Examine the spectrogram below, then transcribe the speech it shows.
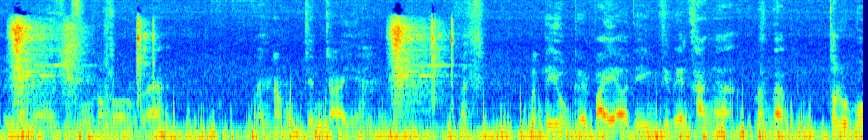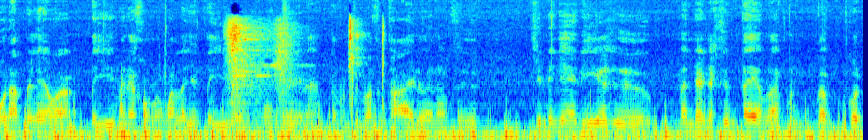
คือวันนี้ไอ้ชีฟูต้องโดนผมแล้วแม่งทำผมเจ็บใจอะมันตีผมเกินไปเอาจริงสิบเอ็ดครั้งอะมันแบบทะลุโบนัสไปแล้วอะตีไม่ได้ของรางวัลแล้วยังตีอยู่งงเลยนะ แต่มันเป็นวันสุดท้ายด้วยนะคือ คิดในแง่ดีก็คือ มันอยากจะขึ้นแต้มแล้ว มันแบบกด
